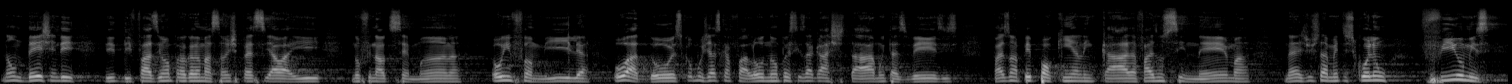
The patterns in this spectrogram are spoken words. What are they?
Não deixem de, de, de, fazer uma programação especial aí no final de semana, ou em família, ou a dois. Como Jéssica falou, não precisa gastar muitas vezes. Faz uma pipoquinha ali em casa, faz um cinema. Né? Justamente escolham filmes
